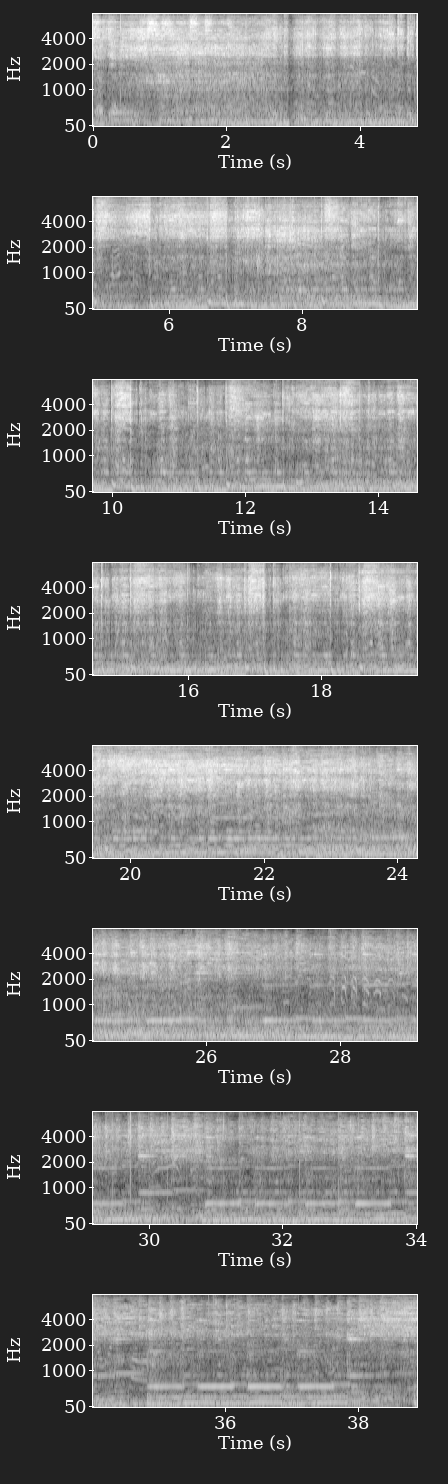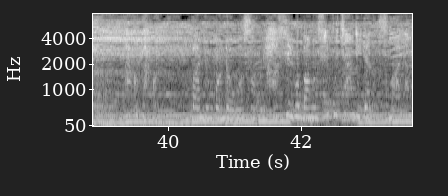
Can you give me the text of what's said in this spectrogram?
Bondowoso berhasil membangun seribu candi dalam semalam.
